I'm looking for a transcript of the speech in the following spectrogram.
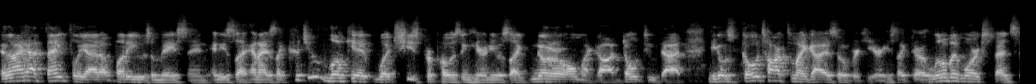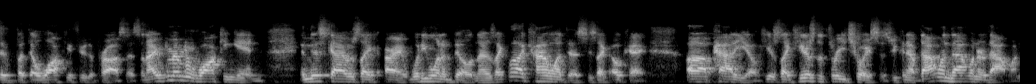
And I had, thankfully, I had a buddy who's a Mason and he's like, and I was like, could you look at what she's proposing here? And he was like, no, no, oh my God, don't do that. He goes, go talk to my guys over here. He's like, they're a little bit more expensive, but they'll walk you through the process. And I remember walking in and this guy was like, all right, what do you want to build? And I was like, well, I kind of want this. He's like, okay, uh, patio. He was like, here's the three choices. You can have that one, that one, or that one.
